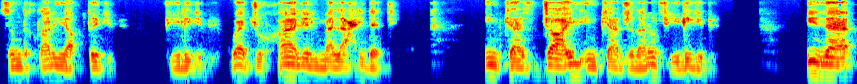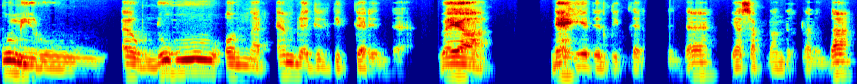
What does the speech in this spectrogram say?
Zındıkların yaptığı gibi, fiili gibi. Ve cuhalil melahideti. İnkar, cahil inkarcıların fiili gibi. İze umiru evnuhu onlar emredildiklerinde veya nehyedildiklerinde, yasaklandıklarında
